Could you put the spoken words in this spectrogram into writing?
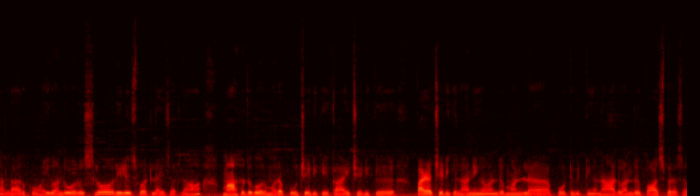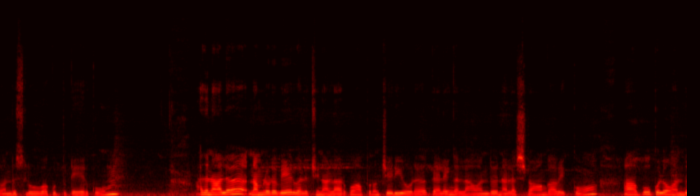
நல்லாயிருக்கும் இது வந்து ஒரு ஸ்லோ ரிலீஸ் ஃபர்டிலைசர் தான். மாதத்துக்கு ஒரு முறை பூச்செடிக்கு காய் செடிக்கு பழச்செடிக்கெல்லாம் நீங்கள் வந்து மண்ணில் போட்டு விட்டிங்கன்னா அது வந்து பாஸ்பரஸை வந்து ஸ்லோவாக கொடுத்துட்டே இருக்கும். அதனால் நம்மளோட வேர் வளர்ச்சி நல்லாயிருக்கும். அப்புறம் செடியோட கிளைங்கள்லாம் வந்து நல்லா ஸ்ட்ராங்காக வைக்கும். பூக்களும் வந்து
